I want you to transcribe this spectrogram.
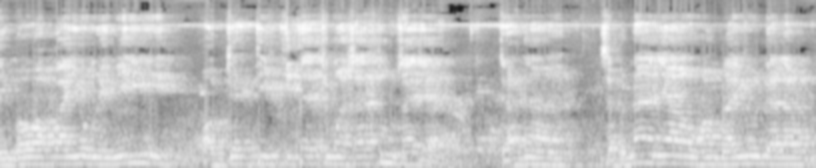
di bawah payung ini objektif kita cuma satu saja. Kerana sebenarnya orang Melayu dalam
